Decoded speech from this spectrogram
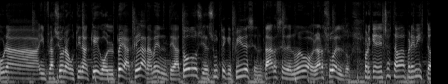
una inflación, Agustina, que golpea claramente a todos y el SUTE que pide sentarse de nuevo a hablar sueldos. Porque de hecho estaba previsto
